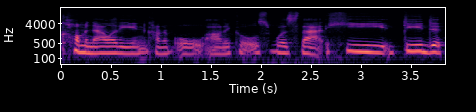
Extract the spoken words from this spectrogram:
commonality in kind of all articles was that he did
